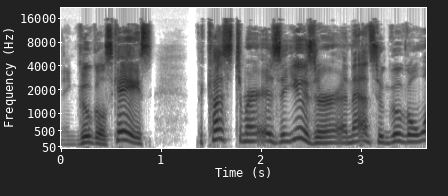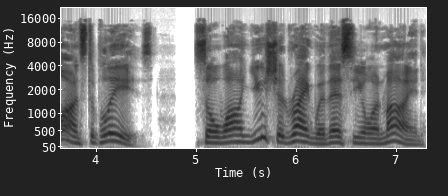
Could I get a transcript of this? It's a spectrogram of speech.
In Google's case, the customer is the user, and that's who Google wants to please. So while you should write with SEO in mind,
